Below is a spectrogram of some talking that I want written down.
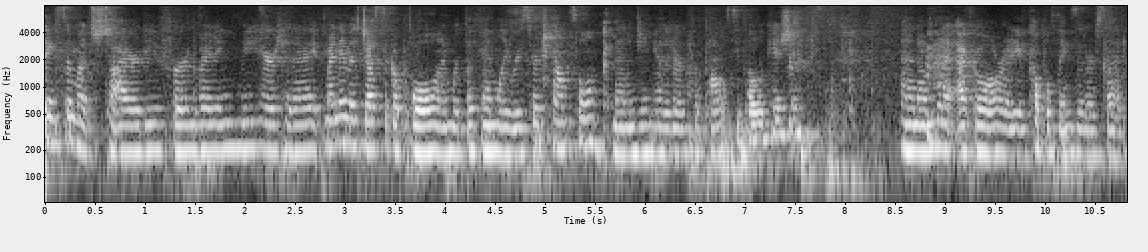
Thanks so much to IRD for inviting me here today. My name is Jessica Prol, and I'm with the Family Research Council, managing editor for policy publications. And I'm going to echo already a couple things that are said.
